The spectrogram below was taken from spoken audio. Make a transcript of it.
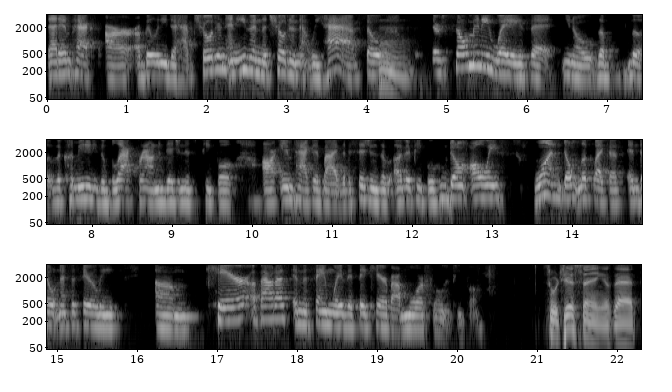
That impacts our ability to have children and even the children that we have. So mm. there's so many ways that you know the, the, the communities of black brown indigenous people are impacted by the decisions of other people who don't always one don't look like us and don't necessarily um, care about us in the same way that they care about more affluent people. So what you're saying is that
